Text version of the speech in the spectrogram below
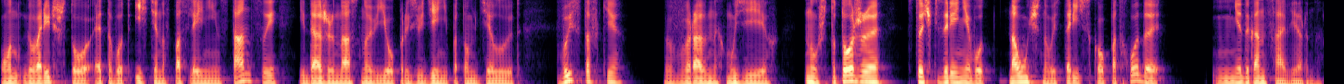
он говорит, что это вот истина в последней инстанции, и даже на основе его произведений потом делают выставки в разных музеях. Ну, что тоже с точки зрения вот научного исторического подхода не до конца верно.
